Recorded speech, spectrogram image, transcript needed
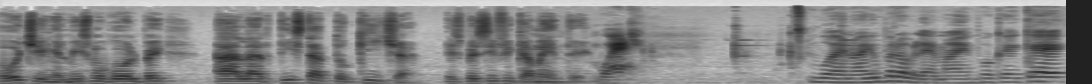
Hochi en el mismo golpe al artista Toquicha específicamente. Bueno, Bueno, hay un problema ahí, porque es que,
